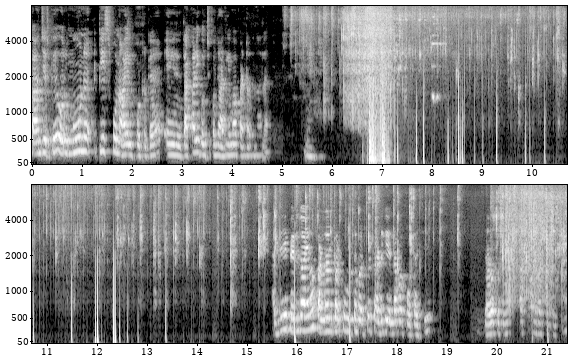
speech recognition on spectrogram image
காஞ்சிருக்கு. ஒரு மூணு டீஸ்பூன் ஆயில் போட்டிருக்கேன். இது தக்காளி கொஞ்சம் கொஞ்சம் அதிகமாக பண்ணுறதுனால அதே பெருங்காயம் கடல் பருப்பு உளுத்தம் பருப்பு கடுகு எல்லாமே போட்டாச்சு. தேவைப்பட்டோம் பச்சை போட்டாச்சு.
